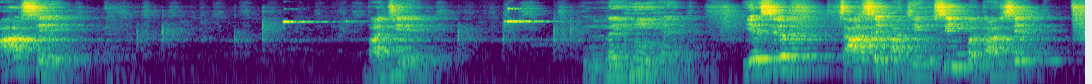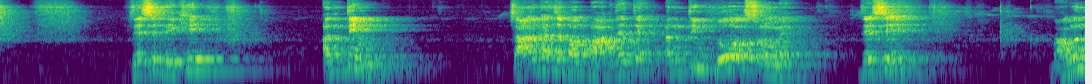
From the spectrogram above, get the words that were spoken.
आठ से भाज्य नहीं है। ये सिर्फ़ चार से भाज्य उसी प्रकार से जैसे देखिए, अंतिम, चार का जब हम भाग देते हैं, अंतिम दो अक्षरों में, जैसे बावन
